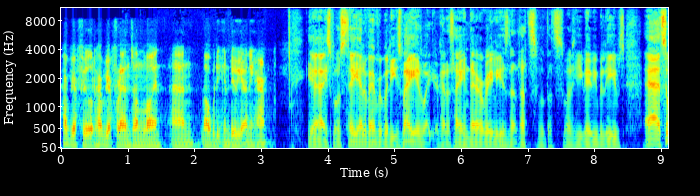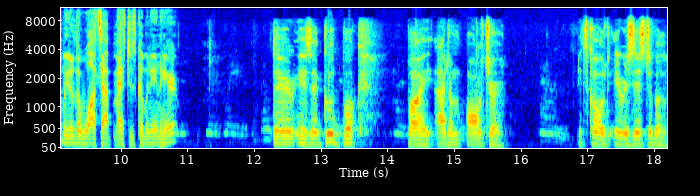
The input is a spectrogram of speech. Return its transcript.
Have your food, have your friends online, and nobody can do you any harm. Yeah, I suppose stay out of everybody's way is what you're kind of saying there, really, isn't it? That's what that's what he maybe believes. Uh, some of your other WhatsApp messages coming in here. There is a good book by Adam Alter. It's called Irresistible,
